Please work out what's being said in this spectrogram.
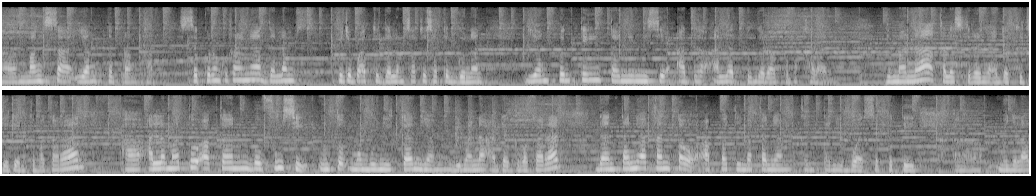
uh, mangsa yang terperangkap. Sekurang-kurangnya dalam pejabat itu dalam satu-satu gunan yang penting tani mesti ada alat penggerak kebakaran di mana kalau sekiranya ada kejadian kebakaran, uh, alamat itu akan berfungsi untuk membunyikan yang di mana ada kebakaran dan Tani akan tahu apa tindakan yang akan Tani buat seperti uh, menyelam,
